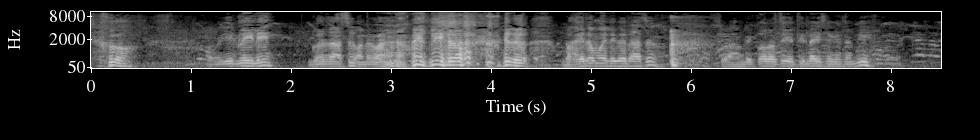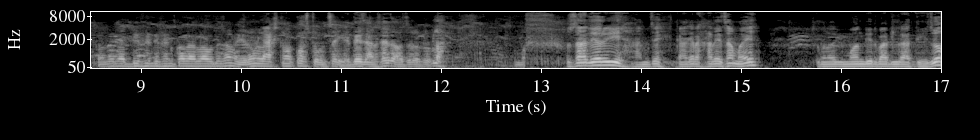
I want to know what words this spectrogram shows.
सो अब एक्लैले गरिरहेको छु भनेर भनेर मैले। मेरो भाइ र मैले गरिरहेको छु सो हामीले कलर चाहिँ यति लगाइसकेको छौँ कि सबैलाई डिफ्रेन्ट डिफ्रेन्ट कलर लाउँदैछौँ। हेरौँ लास्टमा कस्तो हुन्छ हेर्दै जान्छ है त हजुरहरू। ल। साथीहरू हामी चाहिँ काँक्रा खाँदैछौँ है। लागि मन्दिर बाटो राति हिजो।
